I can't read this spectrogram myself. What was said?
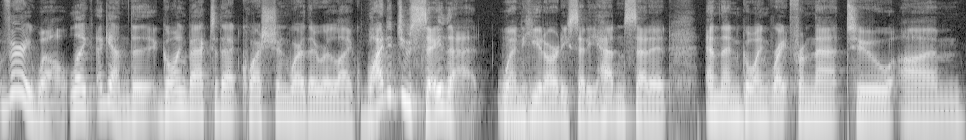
very well. Like again, the going back to that question where they were like, "Why did you say that?" when he had already said he hadn't said it, and then going right from that to um,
